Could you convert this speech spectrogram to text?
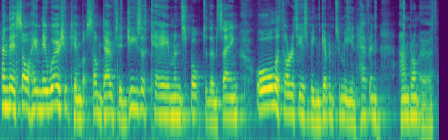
When they saw him, they worshipped him, but some doubted. Jesus came and spoke to them, saying, All authority has been given to me in heaven and on earth.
